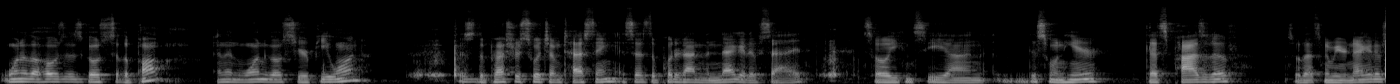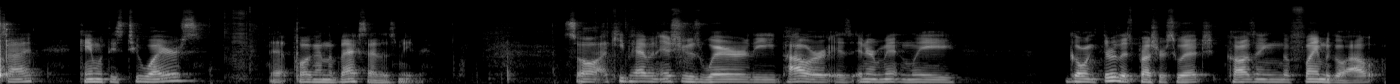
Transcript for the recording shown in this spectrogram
one of the hoses goes to the pump and then one goes to your P1. This is the pressure switch I'm testing. It says to put it on the negative side. So you can see on this one here, that's positive. So that's gonna be your negative side. Came with these two wires that plug on the back side of this meter. So I keep having issues where the power is intermittently going through this pressure switch, causing the flame to go out,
